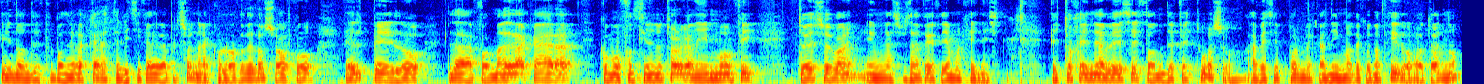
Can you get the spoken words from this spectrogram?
y donde se ponen las características de la persona, el color de los ojos, el pelo, la forma de la cara, cómo funciona nuestro organismo, en fin, todo eso va en una sustancia que se llama genes. Estos genes a veces son defectuosos, a veces por mecanismos desconocidos, otros no.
